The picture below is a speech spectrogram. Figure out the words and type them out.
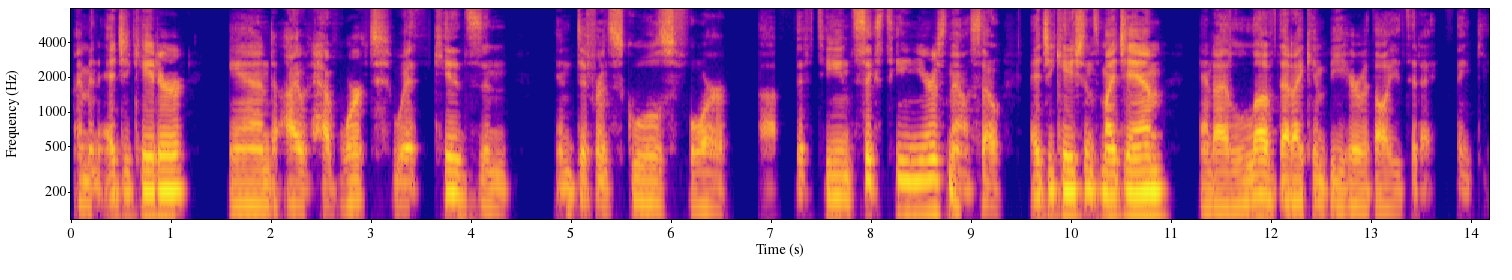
I'm an educator, and I have worked with kids in, in different schools for uh, 15, 16 years now. So education's my jam and I love that I can be here with all you today. Thank you.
